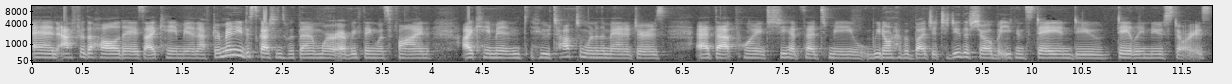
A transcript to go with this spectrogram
And after the holidays, I came in after many discussions with them where everything was fine. I came in who talked to one of the managers. At that point, she had said to me, We don't have a budget to do the show, but you can stay and do daily news stories.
